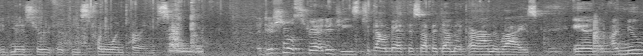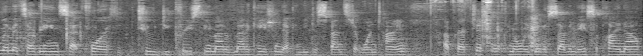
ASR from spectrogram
administered at least 21 times. Additional strategies to combat this epidemic are on the rise, and uh, new limits are being set forth to decrease the amount of medication that can be dispensed at one time. A practitioner can only give a seven-day supply now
